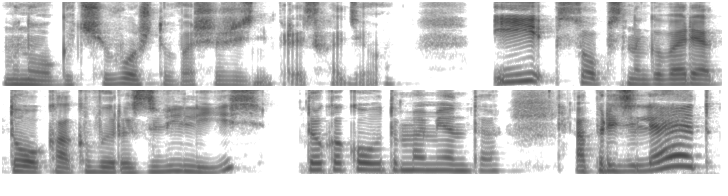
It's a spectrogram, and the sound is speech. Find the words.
много чего, что в вашей жизни происходило. И, собственно говоря, то, как вы развелись до какого-то момента, определяет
